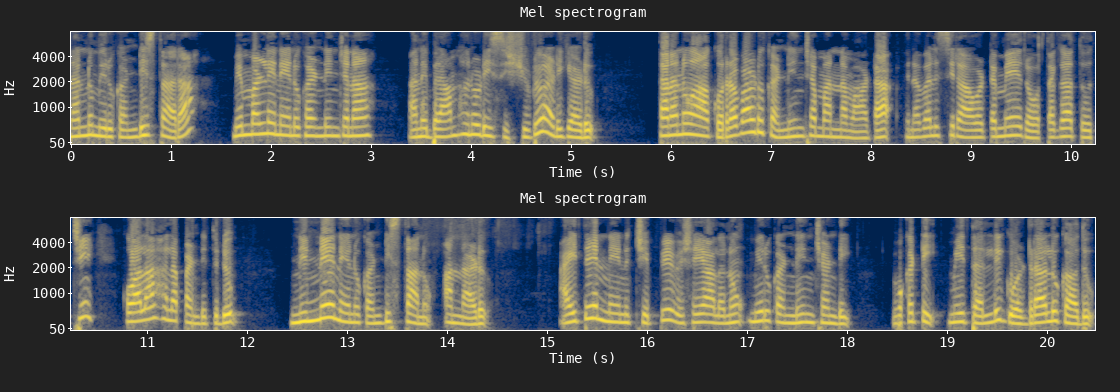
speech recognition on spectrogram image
నన్ను మీరు ఖండిస్తారా? మిమ్మల్ని నేను ఖండించనా? అని బ్రాహ్మణుడి శిష్యుడు అడిగాడు. తనను ఆ కుర్రవాడు ఖండించమన్న మాట వినవలసి రావటమే రోతగా తోచి కోలాహల పండితుడు. నిన్నే నేను ఖండిస్తాను అన్నాడు. అయితే నేను చెప్పే విషయాలను మీరు ఖండించండి. ఒకటి మీ తల్లి గొడ్రాలు కాదు.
